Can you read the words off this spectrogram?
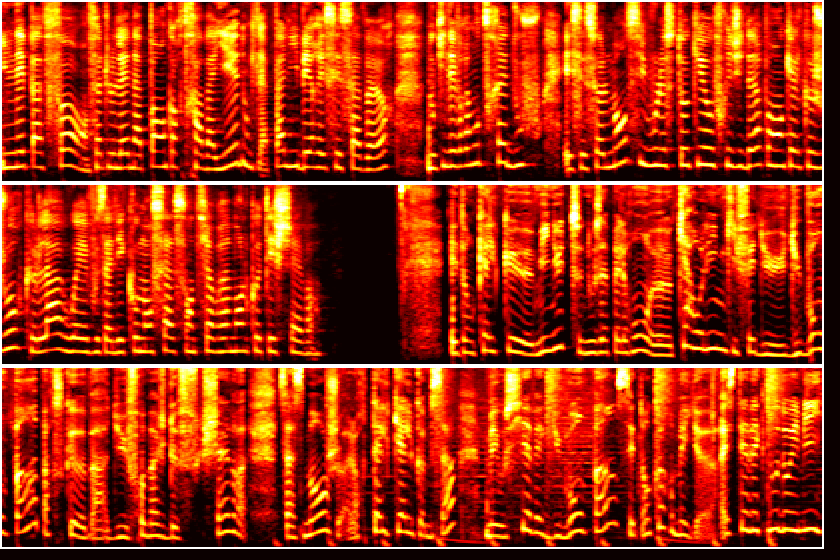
il n'est pas fort. En fait, le lait n'a pas encore travaillé, donc il n'a pas libéré ses saveurs. Donc, il est vraiment très doux. Et c'est seulement si vous le stockez au frigidaire pendant quelques jours que là, ouais, vous allez commencer à sentir vraiment le côté chèvre. Et dans quelques minutes, nous appellerons euh, Caroline qui fait du, bon pain parce que bah, du fromage de chèvre, ça se mange alors tel quel comme ça, mais aussi avec du bon pain, c'est encore meilleur. Restez avec nous, Noémie.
